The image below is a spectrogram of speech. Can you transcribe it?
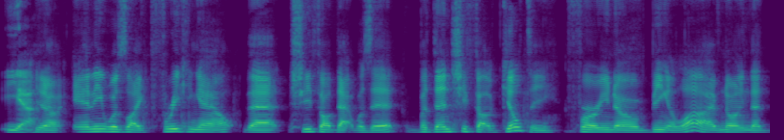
Yeah. You know, Annie was like freaking out that she thought that was it, but then she felt guilty for, you know, being alive, knowing that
